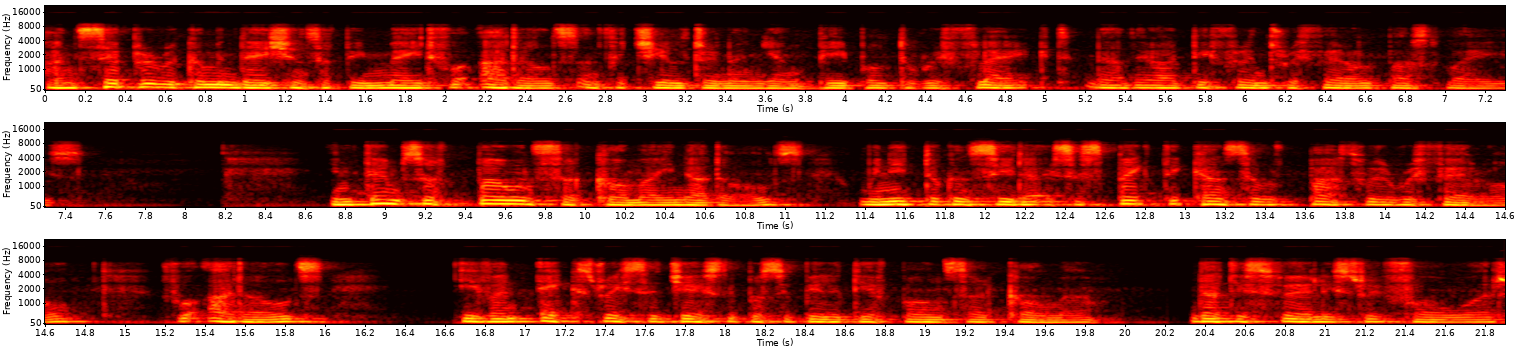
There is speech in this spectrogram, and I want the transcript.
and separate recommendations have been made for adults and for children and young people to reflect that there are different referral pathways. In terms of bone sarcoma in adults, we need to consider a suspected cancer pathway referral for adults an X-ray suggests the possibility of bone sarcoma. That is fairly straightforward.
